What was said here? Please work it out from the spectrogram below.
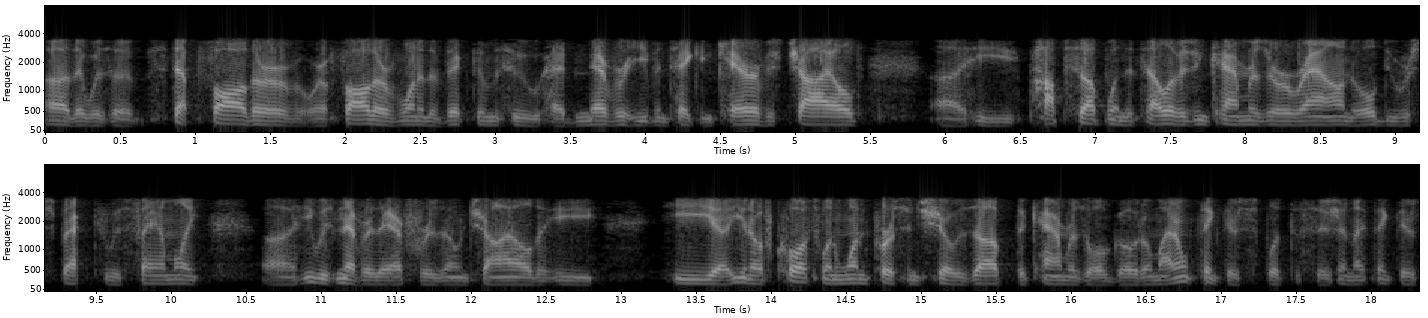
uh, there was a stepfather or a father of one of the victims who had never even taken care of his child uh, he pops up when the television cameras are around. All due respect to his family, uh, he was never there for his own child. He he, uh, you know, of course, when one person shows up, the cameras all go to him. I don't think there's split decision. I think there's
